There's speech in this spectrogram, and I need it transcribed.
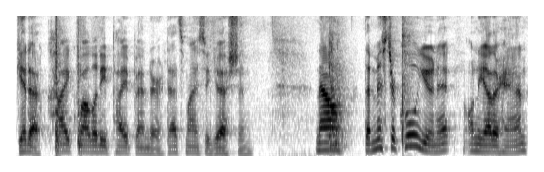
get a high quality pipe bender. That's my suggestion. Now, the Mr. Cool unit, on the other hand,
